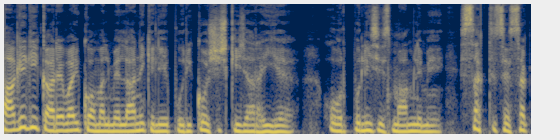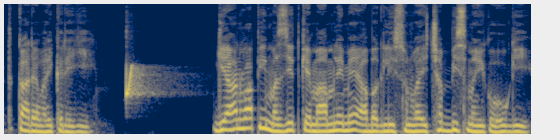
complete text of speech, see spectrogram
आगे की कार्रवाई को अमल में लाने के लिए पूरी कोशिश की जा रही है और पुलिस इस मामले में सख्त से सख्त कार्रवाई करेगी। ज्ञानवापी मस्जिद के मामले में अब अगली सुनवाई 26 मई को होगी।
